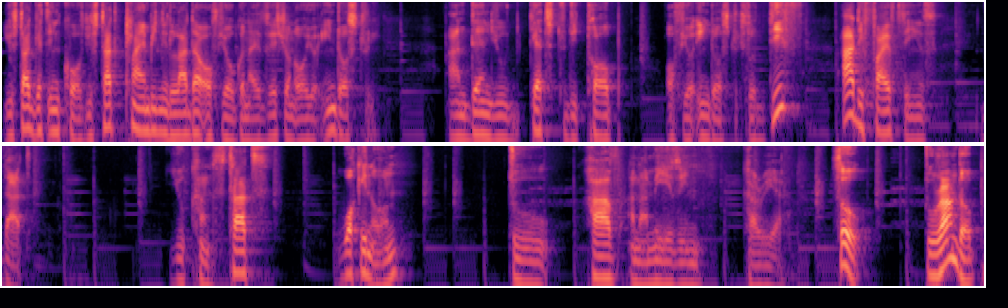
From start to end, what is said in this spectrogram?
You start getting calls. You start climbing the ladder of your organization or your industry. And then you get to the top of your industry. So these are the five things that you can start working on to have an amazing career. So, to round up,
